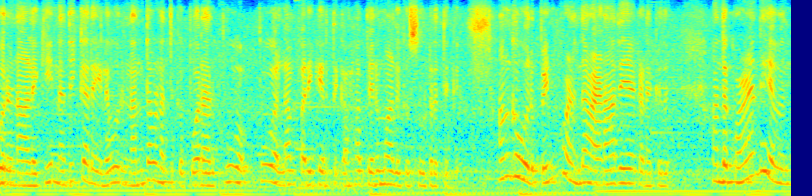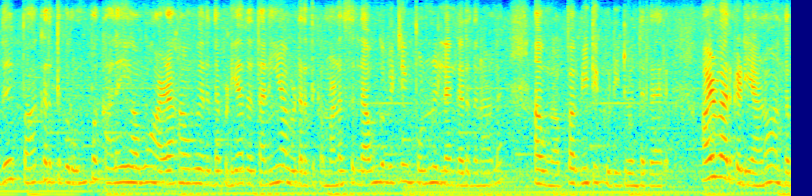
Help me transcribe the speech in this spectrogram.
ஒரு நாளைக்கு நதிக்கரையில் ஒரு நந்தவனத்துக்கு போகிறார் பூ பூவெல்லாம் பறிக்கிறதுக்காக பெருமாளுக்கு சூடுறதுக்கு. அங்கே ஒரு பெண் குழந்தை அனாதையாக கிடக்குது. அந்த குழந்தைய வந்து பார்க்கறதுக்கு ரொம்ப கலையாகவும் அழகாகவும் இருந்தபடியே அதை தனியாக விடுறதுக்கு மனசு இல்லை. அவங்க வீட்லேயும் பொண்ணு இல்லைங்கிறதுனால அவங்க அப்பா வீட்டுக்கு கூட்டிகிட்டு வந்துடுறாரு. ஆழ்வார்க்கடியானும் அந்த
